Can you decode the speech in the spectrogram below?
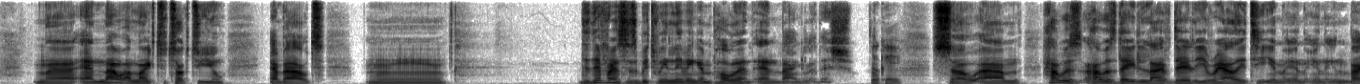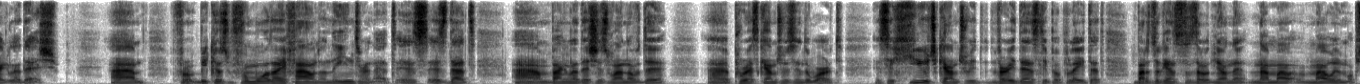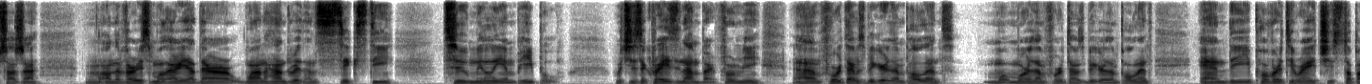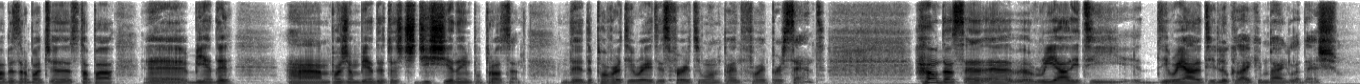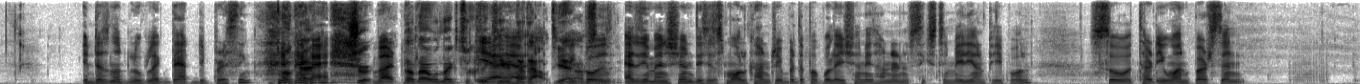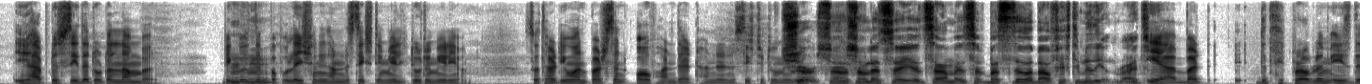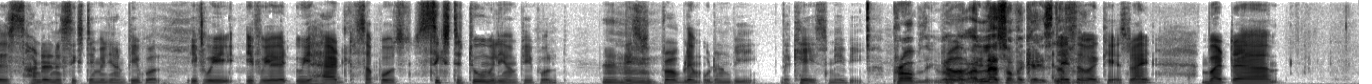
E, and now I'd like to talk to you about mm, the differences between living in Poland and Bangladesh. Okay. So, um, how is how is daily life, daily reality in in, in, in Bangladesh? Um, from because from what I found on the internet is is that um, Bangladesh is one of the uh, poorest countries in the world. It's a huge country, very densely populated, bardzo gęsto zaludniony na ma małym obszarze. Mm, On a very small area, there are 162 million people, which is a crazy number for me. Um, four times bigger than Poland, mo- more than four times bigger than Poland. And the poverty rate, czyli stopa bezrobocia, stopa e, biedy, um, poziom biedy to jest 31,5%. The, the poverty rate is 31.5%. How does uh, uh, reality, the reality look like in Bangladesh? It does not look like that depressing. Okay, sure. But that I would like to clear that out. Yeah, because absolutely. as you mentioned, this is a small country, but the population is 160 million people. So 31 percent, you have to see the total number, because the Mhm. population is 160 million, 2 million. So 31 percent of hun- that 162 million. Sure. So so let's say it's um it's but still about 50 million, right? Yeah, but the th- problem is this 160 million people. If we if we we had suppose 62 million people, this Mhm. problem wouldn't be the case maybe. Probably. Probably, uh, yeah. less of a case. Less of a case, right? But uh,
